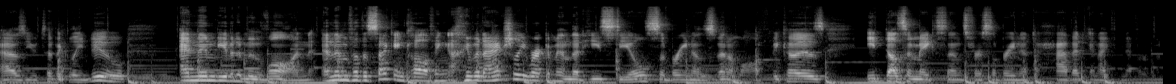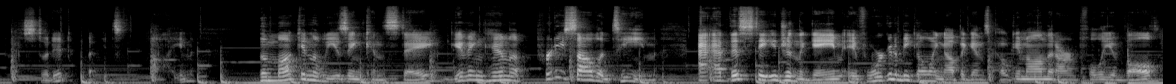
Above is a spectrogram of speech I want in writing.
as you typically do, and then be able to move on. And then for the second Koffing, I would actually recommend that he steals Sabrina's Venomoth, because it doesn't make sense for Sabrina to have it, and I've never understood it, but it's fine. The Muk and the Weezing can stay, giving him a pretty solid team, at this stage in the game, if we're going to be going up against Pokemon that aren't fully evolved,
